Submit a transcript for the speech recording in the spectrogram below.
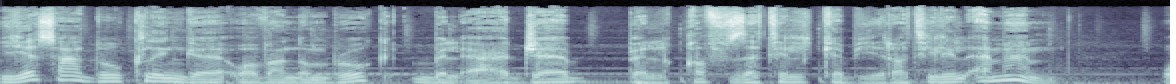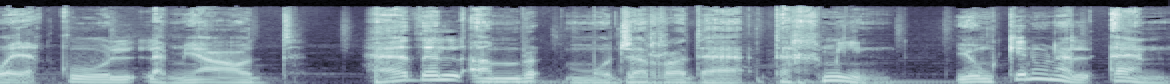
يسعد كلينجا وفاندنبروك بالإعجاب بالقفزة الكبيرة للأمام ويقول لم يعد هذا الأمر مجرد تخمين. يمكننا الآن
